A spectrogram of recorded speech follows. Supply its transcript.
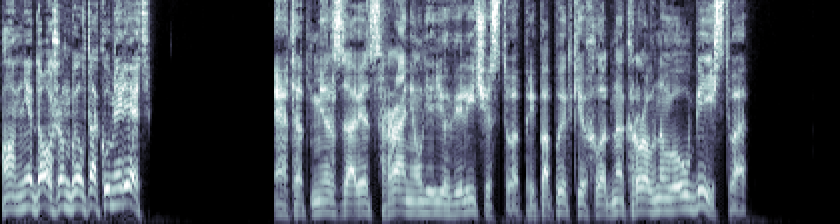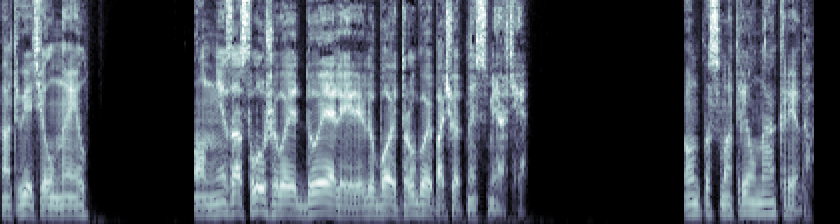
Он не должен был так умереть!» «Этот мерзавец ранил ее величество при попытке хладнокровного убийства», — ответил Нейл. «Он не заслуживает дуэли или любой другой почетной смерти». Он посмотрел на Акреду.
